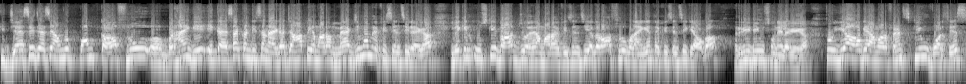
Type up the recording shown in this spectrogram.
कि जैसे जैसे हम लोग पंप का फ्लो बढ़ाएँगे, एक ऐसा कंडीशन आएगा जहाँ पे हमारा मैक्सिमम एफिशिएंसी रहेगा, लेकिन उसके बाद जो है हमारा एफिशिएंसी अगर और फ्लो बढ़ाएँगे तो एफिशिएंसी क्या होगा? रिड्यूस होने लगेगा। तो यह हो गया हमारा फ्रेंड्स क्यू वर्सेस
